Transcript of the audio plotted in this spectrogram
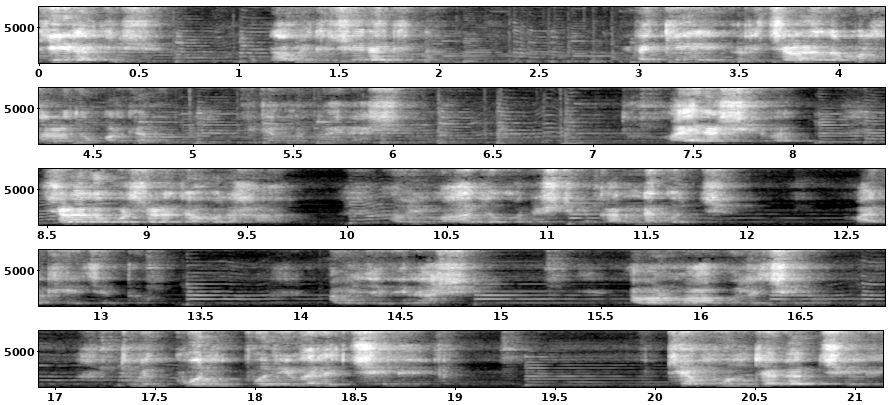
কি রাখিস? আমি কিছুই রাখি না। এটা কি? তাহলে ছেঁড়া জামা ছেঁড়া কাপড় কেন? মায়ের আশীর্বাদ। ছেঁড়া কাপড় ছেঁড়া জামা হ্যাঁ আমি মা যখন এসেছিল, কান্না করছে, মার খেয়েছে তো। আমি যেদিন আসি, আমার মা বলেছিল, তুমি কোন পরিবারের ছেলে? কেমন জায়গার ছেলে?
